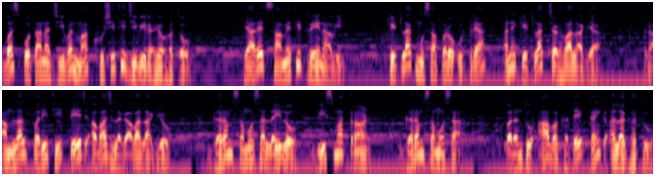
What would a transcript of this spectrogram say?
બસ પોતાના જીવનમાં ખુશીથી જીવી રહ્યો હતો. ત્યારે જ સામેથી ટ્રેન આવી. કેટલાક મુસાફરો ઉતર્યા અને કેટલાક ચઢવા લાગ્યા. રામલાલ ફરીથી તે જ અવાજ લગાવવા લાગ્યો. ગરમ સમોસા લઈ લો, વીસમાં ત્રણ. ગરમ સમોસા. પરંતુ આ વખતે કંઈક અલગ હતું.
